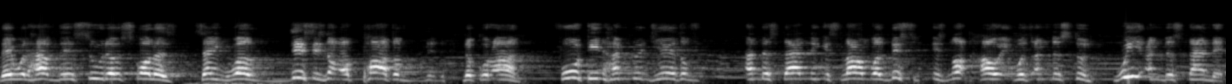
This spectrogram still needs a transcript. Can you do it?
They will have their pseudo scholars saying, well, this is not a part of the Quran. 1400 years of understanding Islam, well, this is not how it was understood. We understand it,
